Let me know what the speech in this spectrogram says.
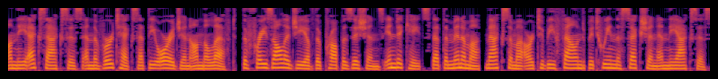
on the x-axis and the vertex at the origin on the left, the phraseology of the propositions indicates that the minima, maxima are to be found between the section and the axis.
